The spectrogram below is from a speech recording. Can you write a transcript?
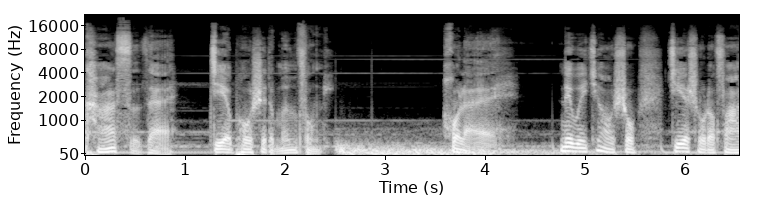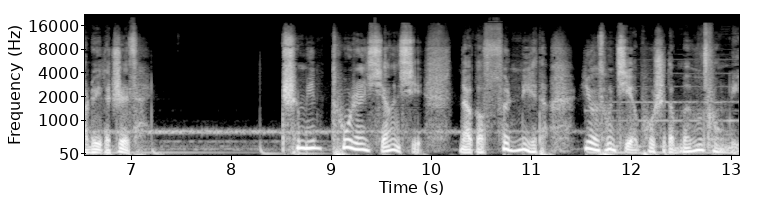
卡死在解剖室的门缝里。后来，那位教授接受了法律的制裁。陈明突然想起那个奋力的要从解剖室的门缝里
